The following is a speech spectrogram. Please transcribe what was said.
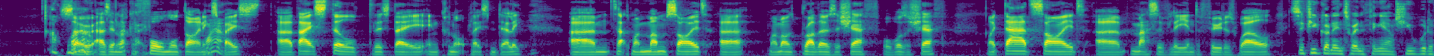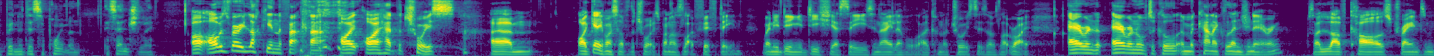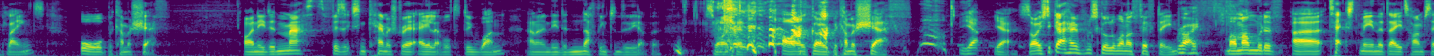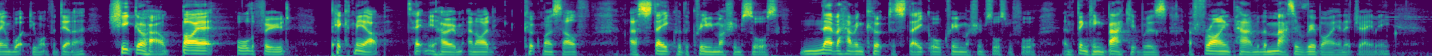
Oh, So, wow. as in like Okay. a formal dining Wow. space. Uh, that is still to this day in Connaught Place in Delhi. Um, so that's my mum's side. Uh, my mum's brother is a chef or was a chef. My dad's side, uh, massively into food as well. So, if you got into anything else, you would have been a disappointment, essentially. I, I was very lucky in the fact that I, I had the choice. Um, I gave myself the choice when I was like 15, when you're doing your GCSEs and A level, like kind of choices. I was like, right, aeron- aeronautical and mechanical engineering, because I love cars, trains, and planes, or become a chef. I needed maths, physics, and chemistry at A level to do one, and I needed nothing to do the other. So I said, I'll go become a chef. Yeah. Yeah. So I used to get home from school when I was 15. Right. My mum would have uh, texted me in the daytime saying, What do you want for dinner? She'd go out, buy it, all the food, pick me up, take me home, and I'd cook myself a steak with a creamy mushroom sauce. Never having cooked a steak or creamy mushroom sauce before. And thinking back, it was a frying pan with a massive ribeye in it, Jamie.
